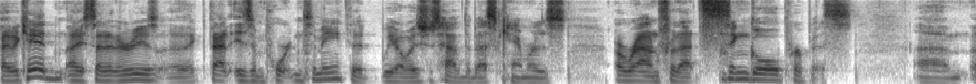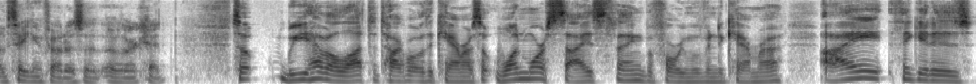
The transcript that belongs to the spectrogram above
I have a kid. I said in the reviews, like that is important to me that we always just have the best cameras around for that single purpose um, of taking photos of, of our kid. So we have a lot to talk about with the camera. So one more size thing before we move into camera. I think it is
